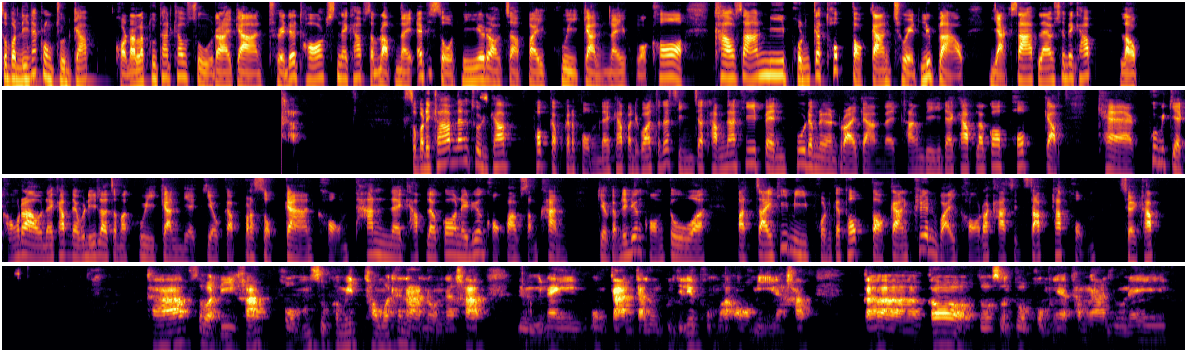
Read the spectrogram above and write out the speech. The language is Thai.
สวัสดีนักลงทุนครับ ขอต้อนรับทุกท่านเข้าสู่รายการ Trader Talks นะครับสำหรับในเอพิโซดนี้เราจะไปคุยกันในหัวข้อ ข่าวสารมีผลกระทบต่อการเทรดหรือเปล่า อยากทราบแล้วใช่ไหมครับ เราสวัสดีครับนักลงทุนครับ พบกับกระผมนะครับอดิวัฒน์จันทสิงห์จะทำหน้าที่เป็นผู้ดำเนินรายการในครั้งนี้นะครับ แล้วก็พบกับแขกผู้มีเกียรติของเรานะครับ ในวันนี้เราจะมาคุยกันเนี่ยเกี่ยวกับประสบการณ์ของท่านนะครับ แล้วก็ในเรื่องของความสำคัญ กี่ยวกับในเรื่องของตัวปัจจัยที่มีผลกระทบต่อการเคลื่อนไหวของราคาสินทรัพย์ครับผมเชิญครับ ครับ สวัสดีครับ ผมสุภมิตรทองวัฒนานนท์นะครับ หรือในวงการการลงทุนจะเรียกผมว่าออมีนะครับก็ก็ตัวส่วนตัวผมเนี่ยทำงานอยู่ใน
